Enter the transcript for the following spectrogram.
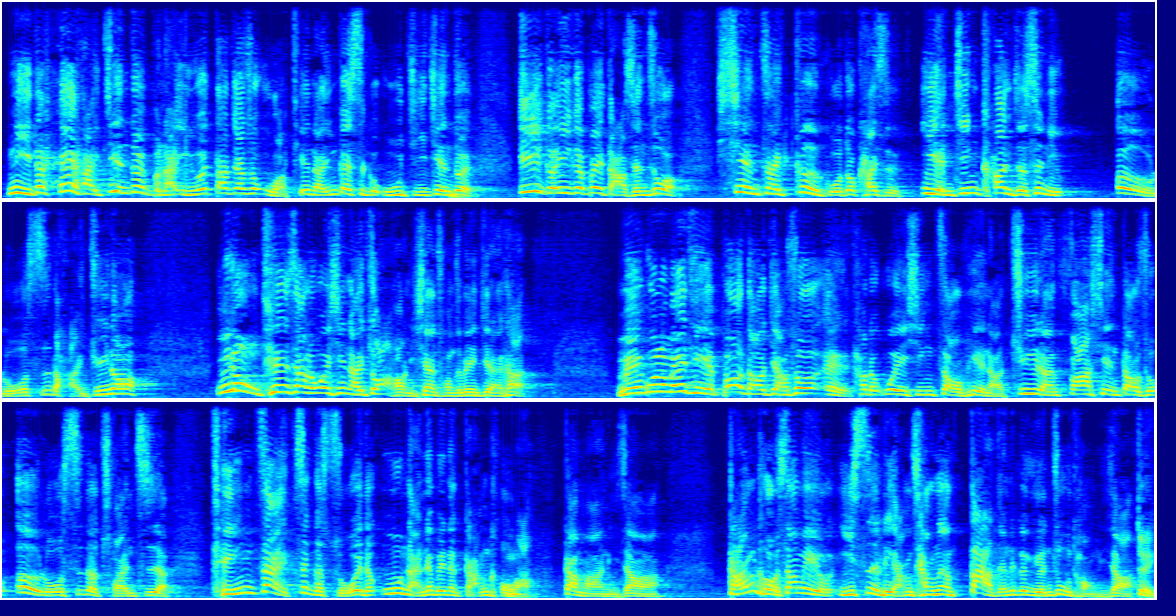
你的黑海舰队本来以为大家说哇天哪，应该是个无敌舰队，一个一个被打成之后，现在各国都开始眼睛看着是你俄罗斯的海军哦，用天上的卫星来抓。好，你现在从这边进来看。美国的媒体也报道讲说，哎，他的卫星照片啊，居然发现到说俄罗斯的船只啊，停在这个所谓的乌南那边的港口啊，干嘛？你知道吗？港口上面有疑似粮仓那样大的那个圆柱筒，你知道？对，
